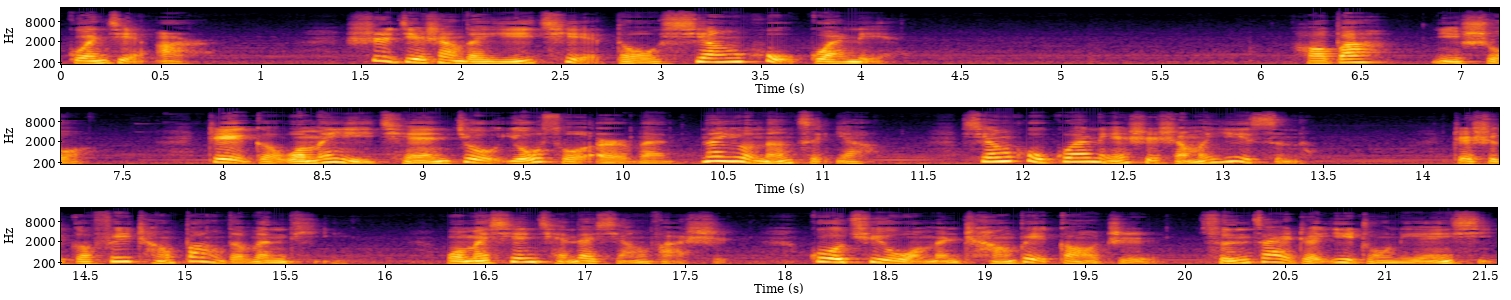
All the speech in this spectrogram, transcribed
关键二，世界上的一切都相互关联。好吧，你说，这个我们以前就有所耳闻，那又能怎样？相互关联是什么意思呢？这是个非常棒的问题。我们先前的想法是。过去我们常被告知存在着一种联系，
